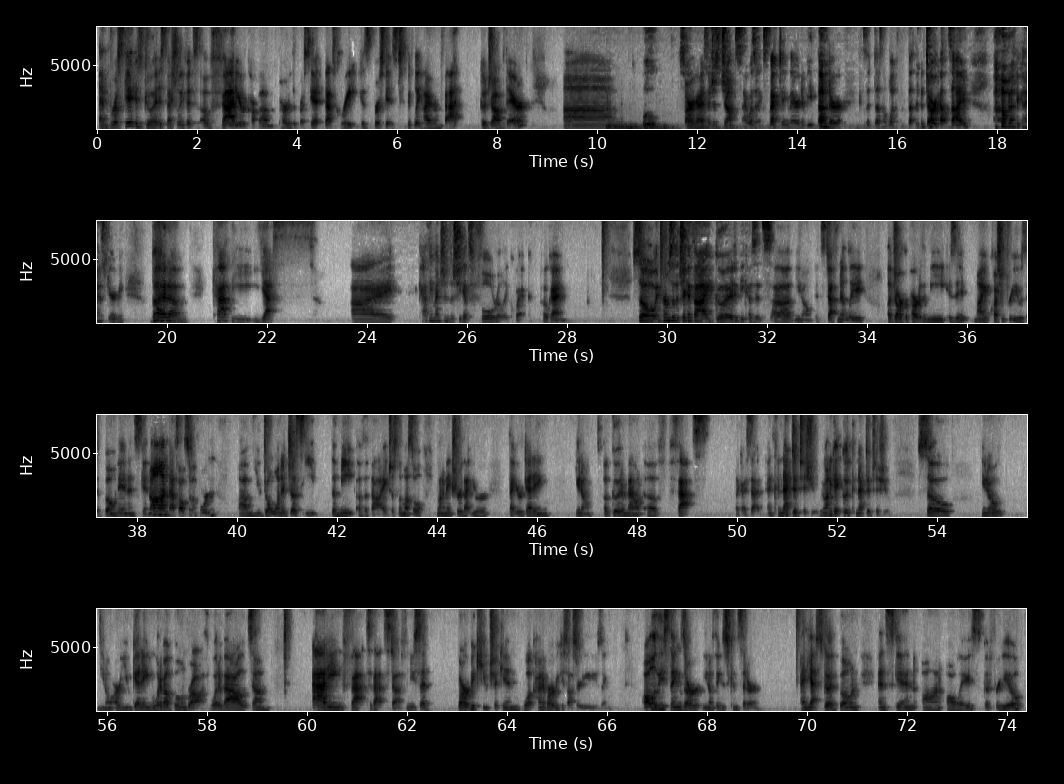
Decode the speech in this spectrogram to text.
and brisket is good, especially if it's a fattier um, part of the brisket. That's great because brisket is typically higher in fat. Good job there. Um, ooh, sorry guys, I just jumped. I wasn't expecting there to be thunder because it doesn't look th- dark outside. that kind of scared me. But um, Kathy, yes, I. Kathy mentions that she gets full really quick. Okay. So in terms of the chicken thigh, good because it's uh, you know, it's definitely a darker part of the meat. Is it my question for you? Is it bone in and skin on? That's also important. Um, you don't want to just eat the meat of the thigh, just the muscle. You want to make sure that you're that you're getting, you know, a good amount of fats, like I said, and connective tissue. We want to get good connective tissue. So, you know, you know, are you getting what about bone broth? What about um, adding fat to that stuff? And you said barbecue chicken. What kind of barbecue sauce are you using? All of these things are, you know, things to consider. And yes, good bone and skin on always. Good for you.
